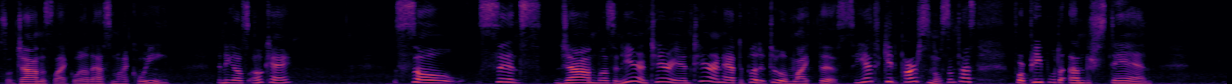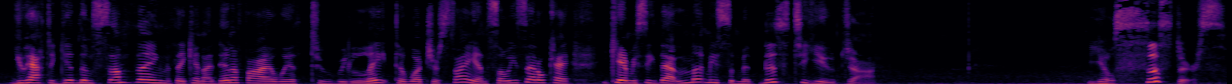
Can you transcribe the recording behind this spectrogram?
So Jon is like, well, that's my queen. And he goes, okay. So since Jon wasn't here and Tyrion, Tyrion had to put it to him like this. He had to get personal. Sometimes for people to understand, you have to give them something that they can identify with to relate to what you're saying. So he said, okay, you can't receive that. Let me submit this to you, Jon. Your sisters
